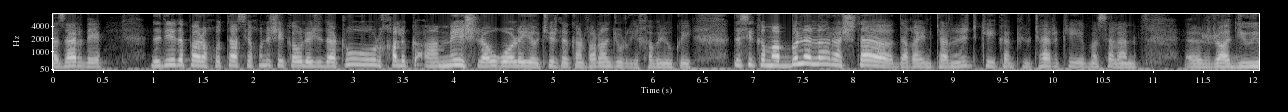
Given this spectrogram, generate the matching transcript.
نظر دی د دې لپاره خو تاسو خو نشئ کولای چې دا ټول خلک امیش راوغواړي یو چیرته کانفرنس جوړ کړي خبرې وکړي د سې کومه بل لار شته د انټرنیټ کې کمپیوټر کې مثلا رادیوي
